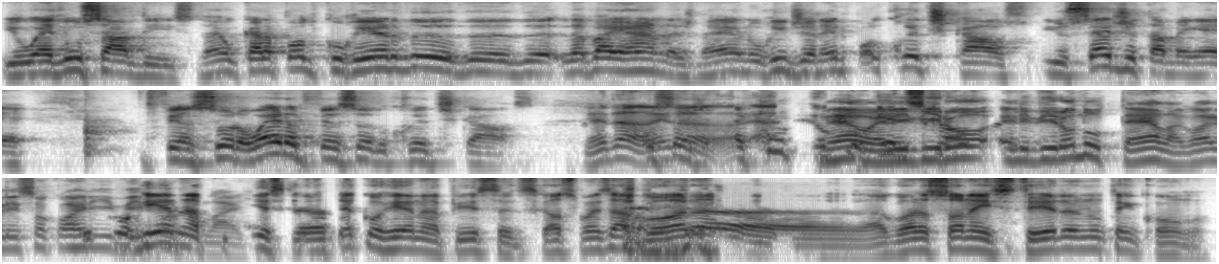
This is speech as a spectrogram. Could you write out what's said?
E o Edu sabe disso, não é? O cara pode correr de, de, de, de Baianas, não é? No Rio de Janeiro pode correr descalço. E o Sérgio também é defensor, ou era defensor do correr descalço. Ainda, Ou seja, ainda, aquilo, não, ele virou, ele virou Nutella, agora ele só corre eu corria na pista, eu até corria na pista descalço, mas agora, agora só na esteira não tem como.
